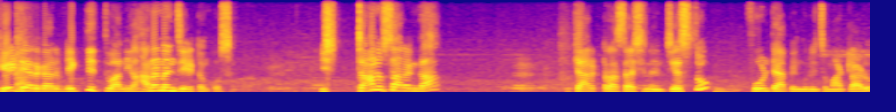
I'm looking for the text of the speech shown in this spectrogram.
కేటీఆర్ గారి వ్యక్తిత్వాన్ని హననం చేయటం కోసం. ఇష్టానుసారంగా క్యారెక్టర్ అసాసినేట్ చేస్తూ ఫోన్ ట్యాపింగ్ గురించి మాట్లాడు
